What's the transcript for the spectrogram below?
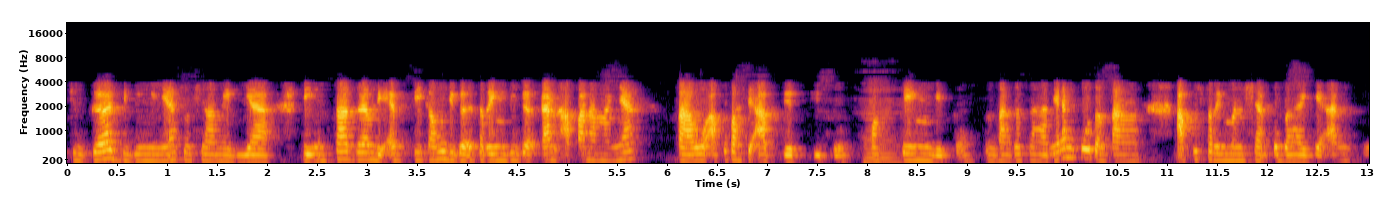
juga di dunia sosial media di Instagram di FB kamu juga sering juga kan apa namanya tahu aku pasti update gitu Hmm. posting gitu tentang keseharianku tentang aku sering men-share kebahagiaanku.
